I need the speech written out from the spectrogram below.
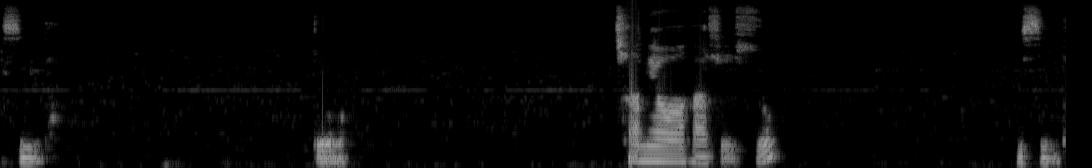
있습니다. 또 참여하실 수 있습니다.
